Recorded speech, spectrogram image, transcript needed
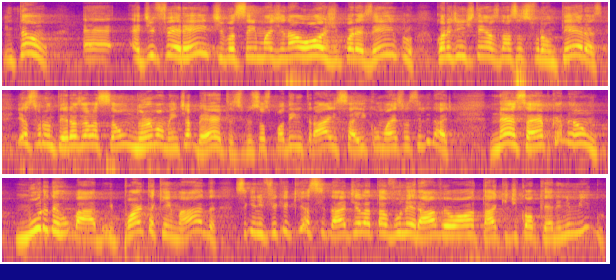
Então, é, é, diferente você imaginar hoje, por exemplo, quando a gente tem as nossas fronteiras, e as fronteiras elas são normalmente abertas, as pessoas podem entrar e sair com mais facilidade. Nessa época não, muro derrubado e porta queimada significa que a cidade ela está vulnerável ao ataque de qualquer inimigo.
